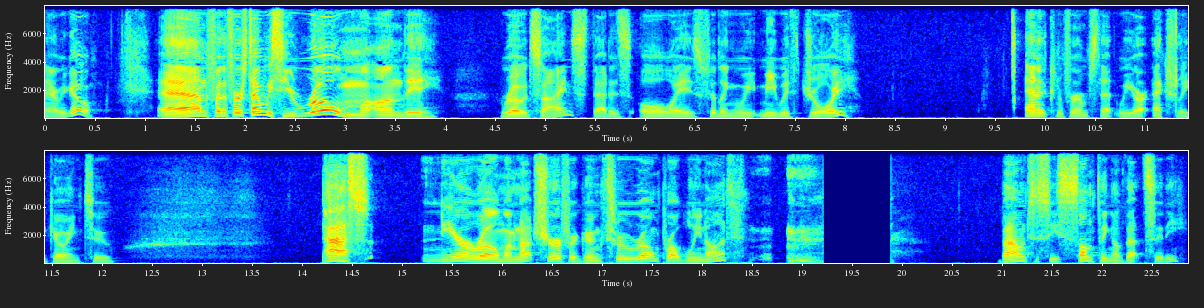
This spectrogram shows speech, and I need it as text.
There we go. And for the first time we see Rome on the road signs. That is always filling we, me with joy. And it confirms that we are actually going to pass near Rome. I'm not sure if we're going through Rome, probably not. Bound to see something of that city.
